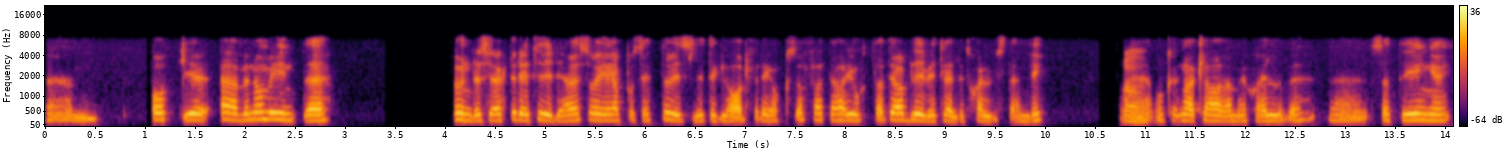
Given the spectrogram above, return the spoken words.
Um, och uh, även om vi inte undersökte det tidigare så är jag på sätt och vis lite glad för det också för att det har gjort att jag har blivit väldigt självständig ja. Eh, och kunna klara mig själv. Eh, så att det är inget,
